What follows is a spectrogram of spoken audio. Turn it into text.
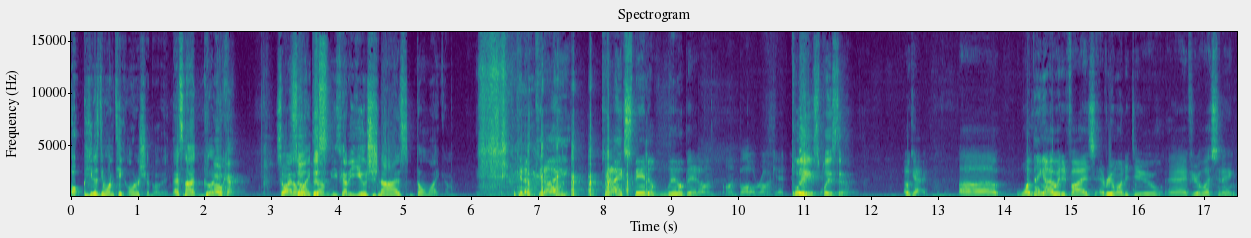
Oh, he doesn't even want to take ownership of it. That's not good. Okay. So I don't So like this- him. He's got a huge schnoz. Don't like him. Can I, can I can I expand a little bit on on Bottle Rocket? Please, please do. Okay. Uh, one thing I would advise everyone to do, uh, if you're listening,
